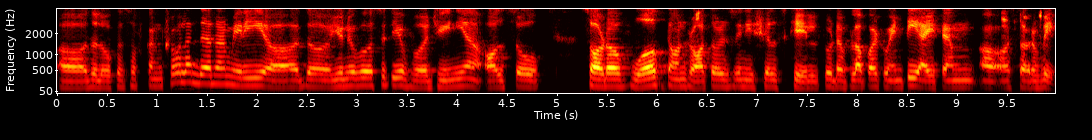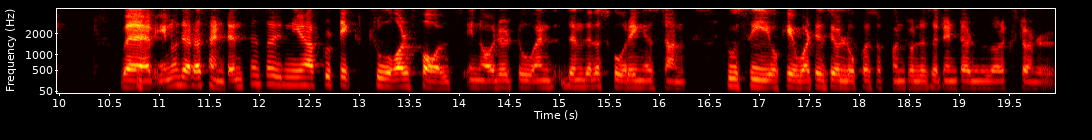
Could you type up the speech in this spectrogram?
uh, the locus of control. And there are many, uh, the University of Virginia also sort of worked on Rotter's initial scale to develop a 20 item uh, survey where you know there are sentences and you have to take true or false in order to and then the scoring is done to see okay what is your locus of control? Is it internal or external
